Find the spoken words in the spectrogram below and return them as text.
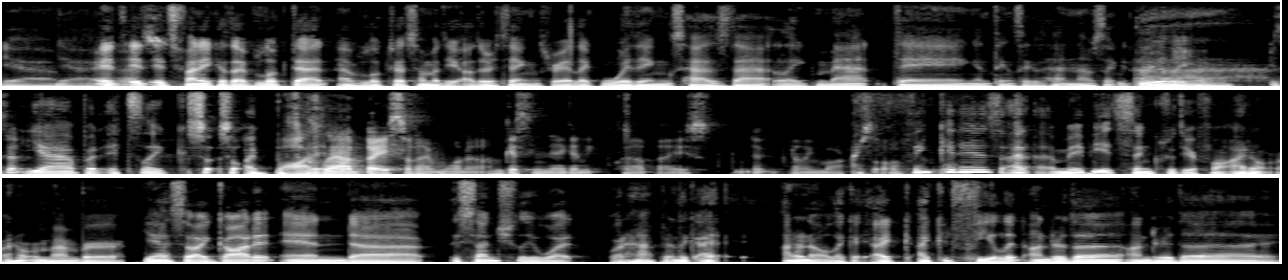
Yeah, yeah. Yeah, It, it, it's funny because I've looked at I've looked at some of the other things, right? Like Withings has that like mat thing and things like that, and I was like, Really? ah. Is that yeah, but it's like so. So I bought it. cloud based? I don't want to. I'm guessing they're going to be cloud based, knowing Microsoft. I Microsoft. think it is. I, I- maybe it syncs with your phone. I don't. I don't remember. Yeah. So I got it, and uh, essentially, what what happened? Like I, I don't know. Like I, I could feel it under the under the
